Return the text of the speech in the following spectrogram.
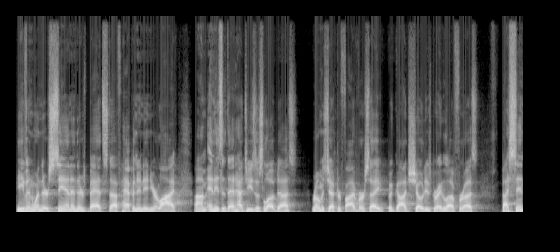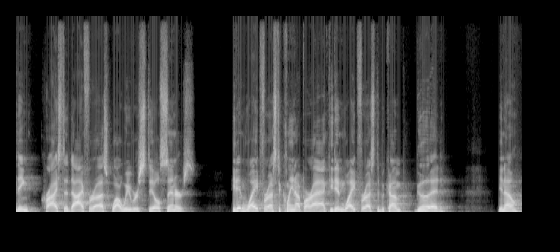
even when there's sin and there's bad stuff happening in your life. Um, and isn't that how Jesus loved us? Romans chapter 5, verse 8. But God showed his great love for us by sending Christ to die for us while we were still sinners. He didn't wait for us to clean up our act. He didn't wait for us to become good, you know?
